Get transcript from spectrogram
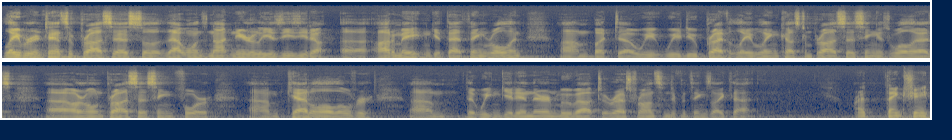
labor intensive process, so that one's not nearly as easy to uh, automate and get that thing rolling. Um, but uh, we, we do private labeling, custom processing, as well as uh, our own processing for um, cattle all over um, that we can get in there and move out to restaurants and different things like that. All right, thanks, Shane.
